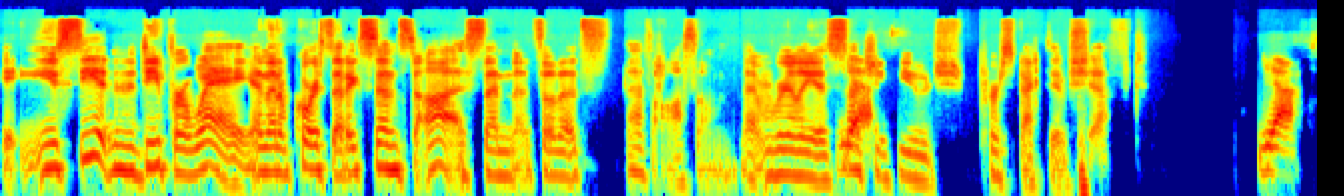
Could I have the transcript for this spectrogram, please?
you see it in a deeper way. And then of course that extends to us. And so that's that's awesome. That really is such yes. a huge perspective shift. Yes.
